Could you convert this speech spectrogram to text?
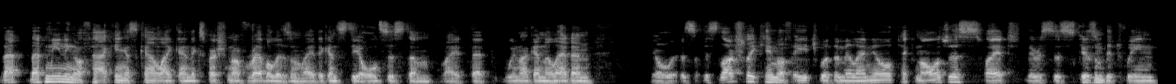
that, that meaning of hacking is kind of like an expression of rebellism, right, against the old system, right? That we're not going to let in, you know, it's, it's largely came of age with the millennial technologists, right? There's this schism between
